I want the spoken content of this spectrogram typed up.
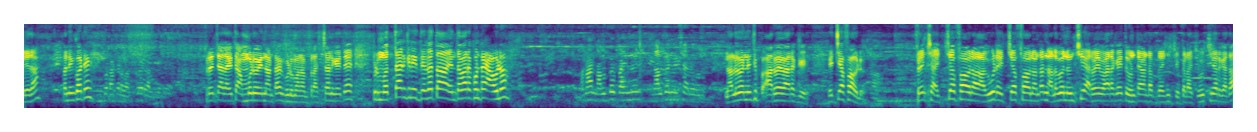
లేదా? మళ్ళీ ఇంకోటి? ఫ్రెండ్స్ అది అయితే అమ్ముడు పోయిందంట. ఇప్పుడు మనం ప్రస్తుతానికి అయితే ఇప్పుడు మొత్తానికి నీ దిగత ఎంతవరకు ఉంటాయి ఆవులు? నలభై పైన నలభై నుంచి అరవై నలభై నుంచి అరవై వరకు హెచ్ఎఫ్ ఆవులు. ఫ్రెండ్స్ హెచ్ఎఫ్ ఆవులు అవి కూడా హెచ్ఎఫ్ ఆవులు అంటే. నలభై నుంచి అరవై వరకు అయితే ఉంటాయంట ఫ్రెండ్స్. ఇక్కడ చూసినారు కదా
